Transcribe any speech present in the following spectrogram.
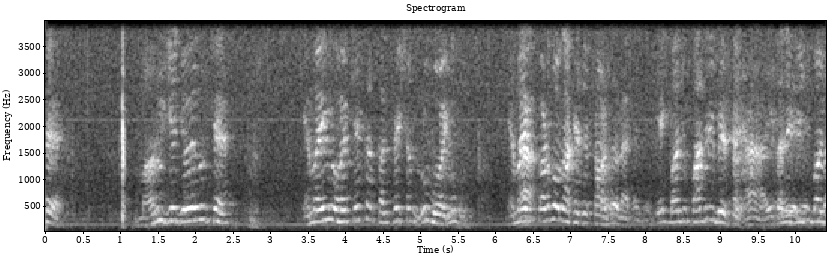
છે. મારું જે જોયેલું છે એમાં એવું હોય છે કે કન્ફેશન રૂમ હોય. એમાં એક પડદો નાખે છે પડદો નાખે છે. એક બાજુ પાદરી બેસે અને બીજી બાજુ.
